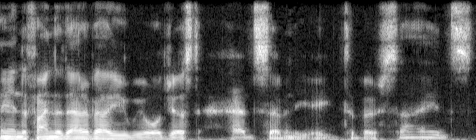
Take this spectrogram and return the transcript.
And to find the data value, we will just add 78 to both sides.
